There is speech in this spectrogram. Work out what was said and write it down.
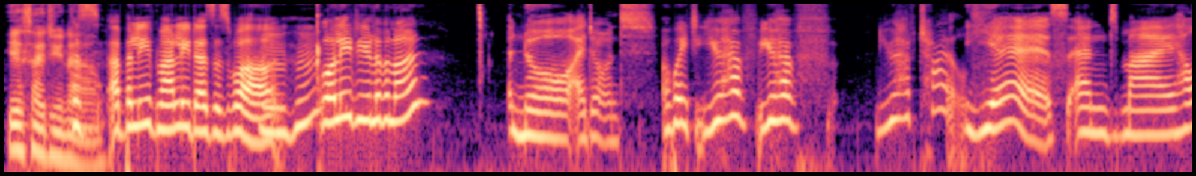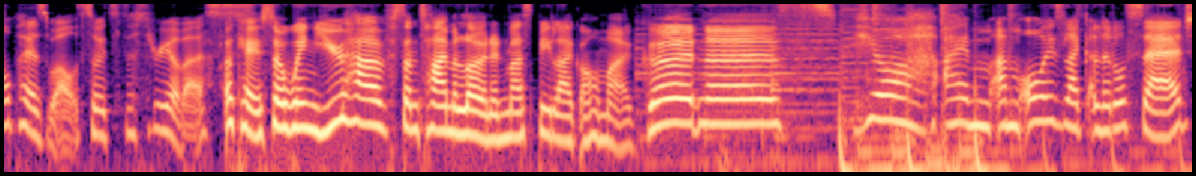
Yes, I do now. Because I believe Marley does as well. Oli, do you live alone? No, I don't. Oh wait, you have you have you have child. Yes, and my helper as well. So it's the three of us. Okay, so when you have some time alone, it must be like, oh my goodness. Yeah, I'm I'm always like a little sad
